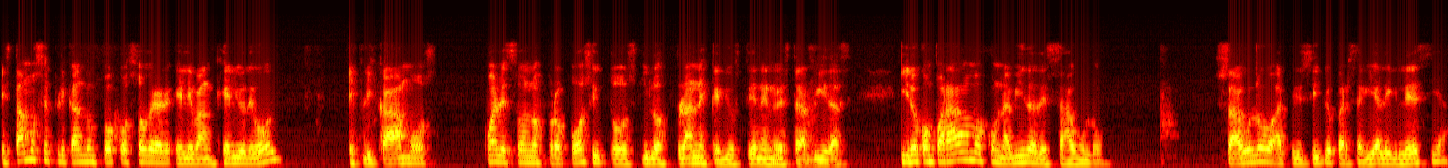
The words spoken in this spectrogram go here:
Estamos explicando un poco sobre el Evangelio de hoy. Explicamos cuáles son los propósitos y los planes que Dios tiene en nuestras vidas. Y lo comparábamos con la vida de Saulo. Saulo al principio perseguía a la iglesia,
